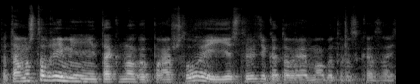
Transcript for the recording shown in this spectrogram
Потому что времени не так много прошло, и есть люди, которые могут рассказать.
